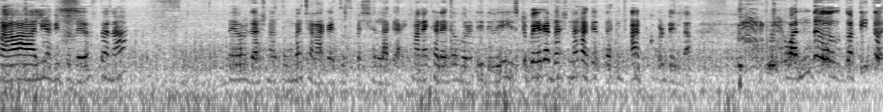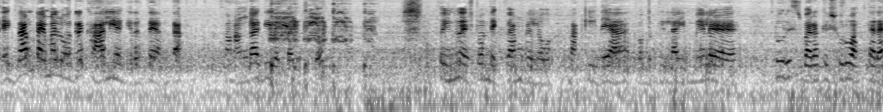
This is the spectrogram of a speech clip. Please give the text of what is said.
ಖಾಲಿ ಆಗಿತ್ತು ದೇವಸ್ಥಾನ. ದೇವರ ದರ್ಶನ ತುಂಬ ಚೆನ್ನಾಗಾಯ್ತು ಸ್ಪೆಷಲ್ ಆಗಿ. ಮನೆ ಕಡೆಗೆ ಹೊರಟಿದ್ದೀವಿ ಇಷ್ಟು ಬೇಗ ದರ್ಶನ ಆಗುತ್ತೆ ಅಂತ ಅನ್ಕೊಂಡಿಲ್ಲ. ಒಂದು ಗೊತ್ತಿತ್ತು ಎಕ್ಸಾಮ್ ಟೈಮಲ್ಲಿ ಹೋದ್ರೆ ಖಾಲಿ ಆಗಿರುತ್ತೆ ಅಂತ. ಸೊ ಹಾಗಾಗಿ ಬಂದಿದ್ದು. ಸೊ ಇನ್ನೂ ಎಷ್ಟೊಂದು ಎಕ್ಸಾಮ್ಗಳು ಬಾಕಿ ಇದೆಯಾ ಅಥವಾ ಗೊತ್ತಿಲ್ಲ. ಇನ್ಮೇಲೆ ಟೂರಿಸ್ಟ್ ಬರೋಕ್ಕೆ ಶುರು ಆಗ್ತಾರೆ.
